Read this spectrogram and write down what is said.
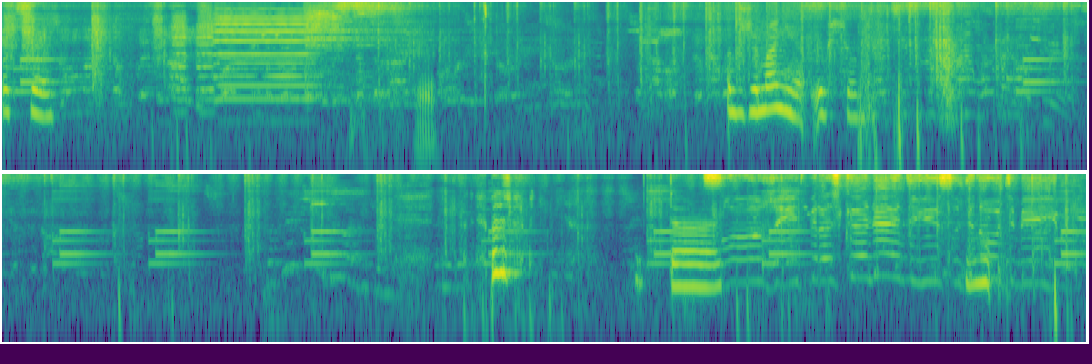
оце. Отжимання і все. Так. Служить пирожка ляди, судьбу тебе и мне.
